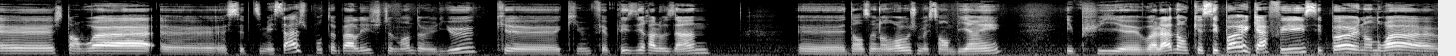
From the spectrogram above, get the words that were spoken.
Euh, je t'envoie euh, ce petit message pour te parler justement d'un lieu qui me fait plaisir à Lausanne, euh, dans un endroit où je me sens bien. Et puis voilà, donc c'est pas un café, c'est pas un endroit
